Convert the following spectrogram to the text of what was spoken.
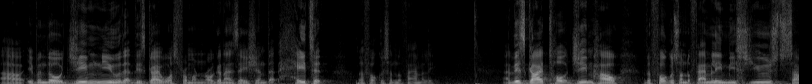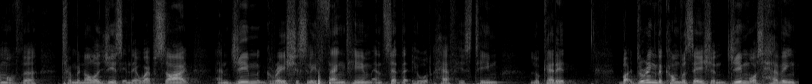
uh, even though Jim knew that this guy was from an organization that hated the focus on the family. And this guy told Jim how the focus on the family misused some of the terminologies in their website, and Jim graciously thanked him and said that he would have his team look at it. But during the conversation, Jim was having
